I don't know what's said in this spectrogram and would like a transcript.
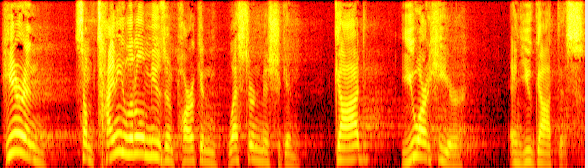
here in some tiny little amusement park in western Michigan. God, you are here and you got this.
